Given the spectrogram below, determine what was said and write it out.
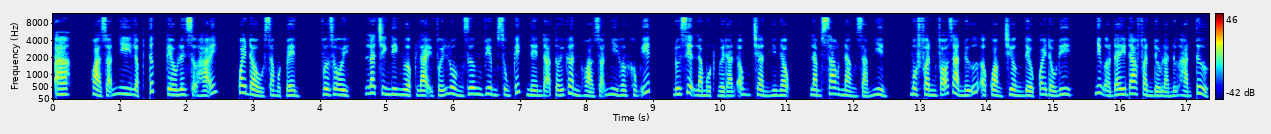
A, Hỏa Doãn Nhi lập tức kêu lên sợ hãi, quay đầu sang một bên. Vừa rồi, La Trinh đi ngược lại với luồng dương viêm xung kích nên đã tới gần Hỏa Doãn Nhi hơn không ít, đối diện là một người đàn ông trần như nhộng, làm sao nàng dám nhìn. Một phần võ giả nữ ở quảng trường đều quay đầu đi, nhưng ở đây đa phần đều là nữ hán tử,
